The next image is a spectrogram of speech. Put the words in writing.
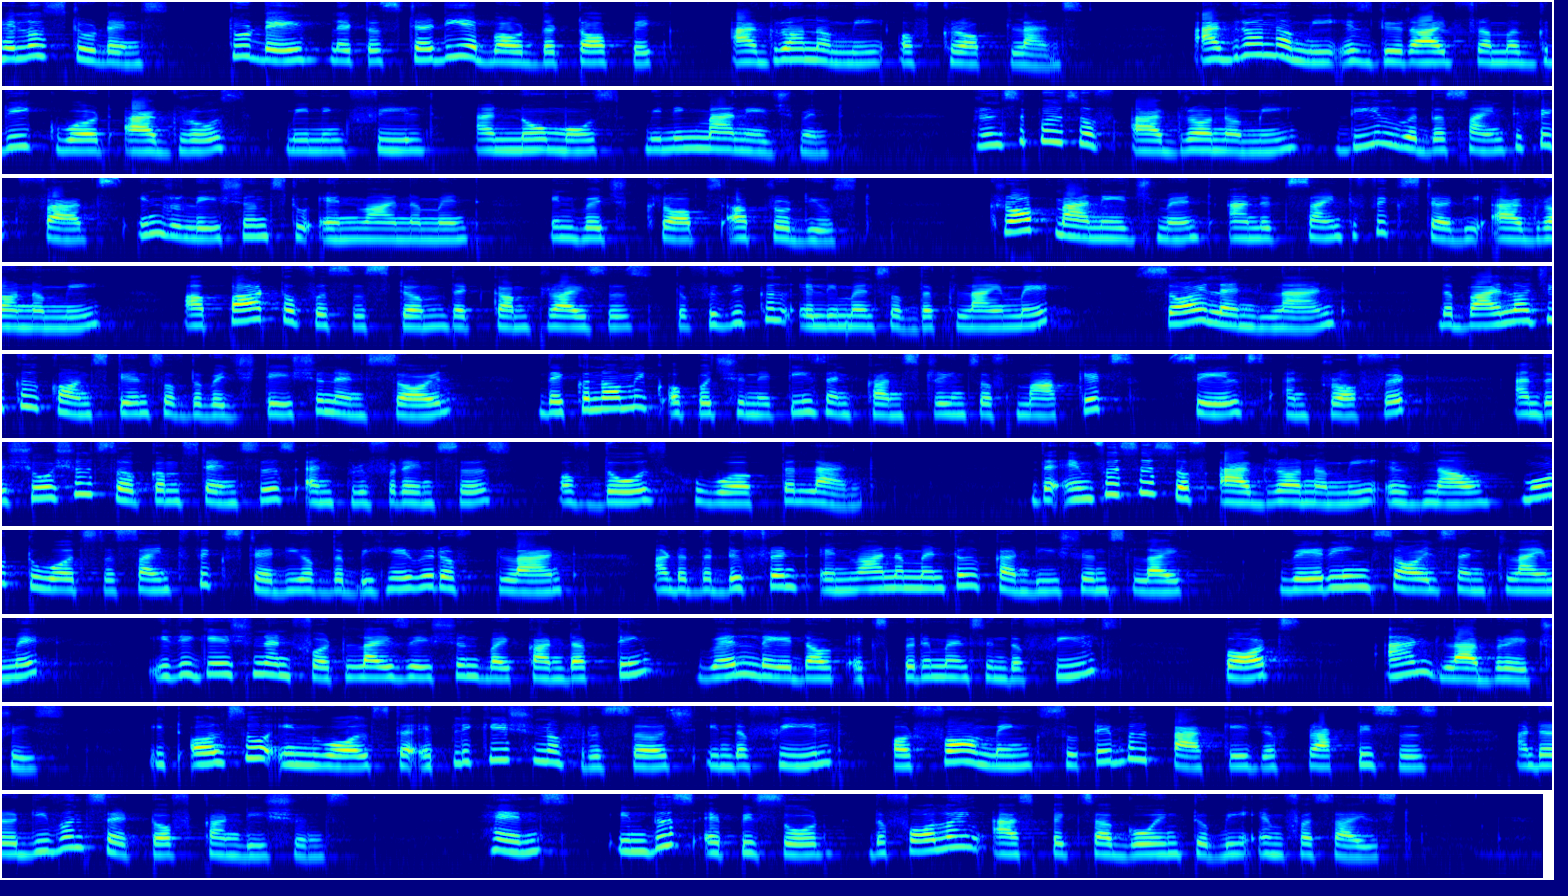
Hello students, today let us study about the topic agronomy of crop plants. Agronomy is derived from a Greek word agros meaning field and nomos meaning management. Principles of agronomy deal with the scientific facts in relations to environment in which crops are produced. Crop management and its scientific study agronomy are part of a system that comprises the physical elements of the climate, soil and land, the biological constants of the vegetation and soil, the economic opportunities and constraints of markets, sales and profit, and the social circumstances and preferences of those who work the land. The emphasis of agronomy is now more towards the scientific study of the behavior of plant under the different environmental conditions like varying soils and climate, irrigation and fertilization by conducting well laid out experiments in the fields, pots and laboratories. It also involves the application of research in the field or forming suitable package of practices under a given set of conditions. Hence, in this episode, the following aspects are going to be emphasized.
